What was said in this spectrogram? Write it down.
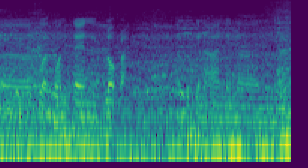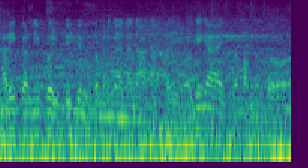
uh, buat konten vlog lah. Uh, Berkenaan dengan Hari Carnival event bersama dengan anak-anak saya. Okay guys, selamat menonton.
